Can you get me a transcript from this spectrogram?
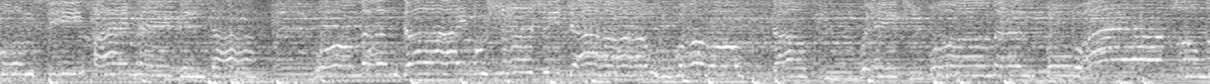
缝隙还没变大，我们的爱不是虚假。到此为止，我们不爱了，好吗？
